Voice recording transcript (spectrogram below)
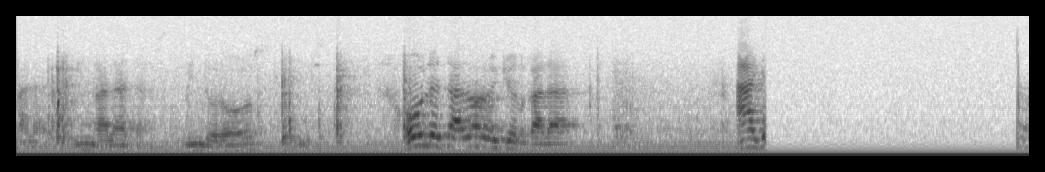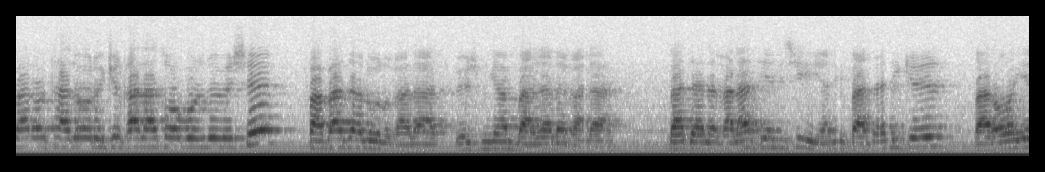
غلط. این غلط است. این درست نیست. اول تدارک غلط اگر برای تدارک غلط آورده بشه فبدل الغلط. بهش میگن بدل غلط. بدل غلط یعنی چی؟ یعنی بدلی که برای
